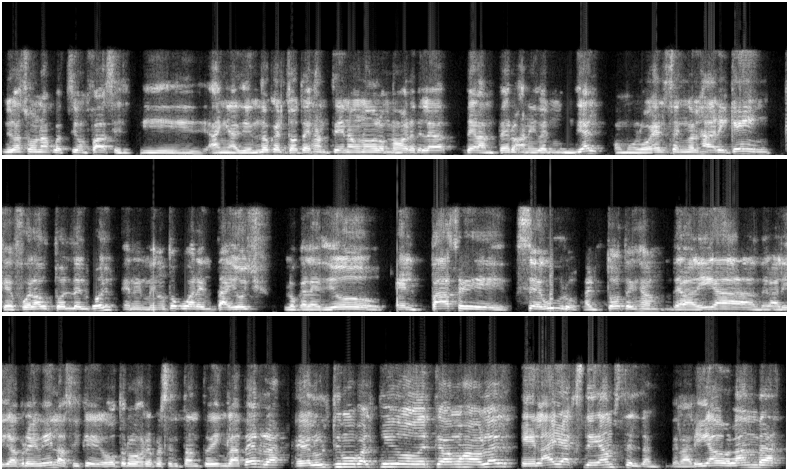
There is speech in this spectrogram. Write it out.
no iba a ser una cuestión fácil. Y añadiendo que el Tottenham tiene a uno de los mejores delanteros a nivel mundial, como lo es el señor Harry Kane, que fue el autor del gol en el minuto 48 lo que le dio el pase seguro al Tottenham de la liga de la liga Premier, así que otro representante de Inglaterra. El último partido del que vamos a hablar, el Ajax de Ámsterdam de la liga de Holanda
